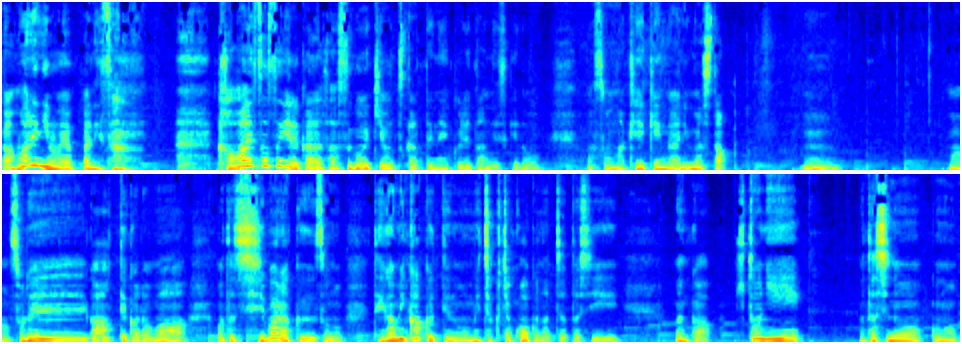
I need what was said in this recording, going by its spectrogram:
あまりにもやっぱりさ かわいそすぎるからさすごい気を使ってねくれたんですけど、まあ、そんな経験がありました。うん。まあそれがあってからは私しばらくその手紙書くっていうのもめちゃくちゃ怖くなっちゃったしなんか人に私のこの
